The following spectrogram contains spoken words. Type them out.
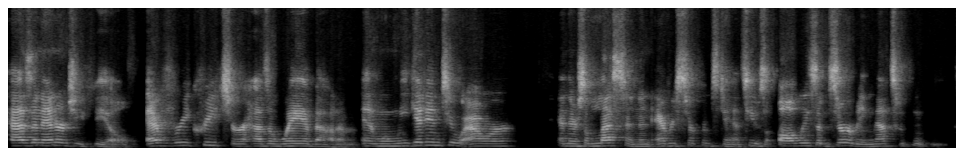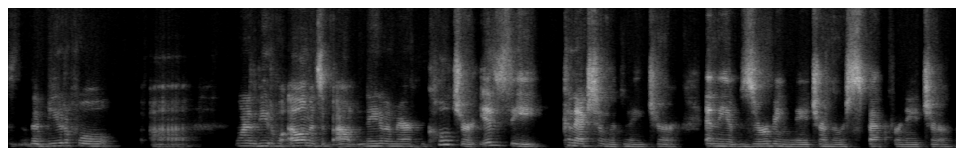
has an energy field. Every creature has a way about him. And when we get into our, and there's a lesson in every circumstance, he was always observing. That's the beautiful, uh, one of the beautiful elements about Native American culture is the connection with nature and the observing nature and the respect for nature.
